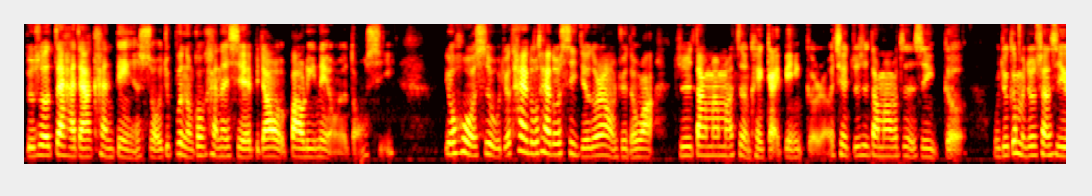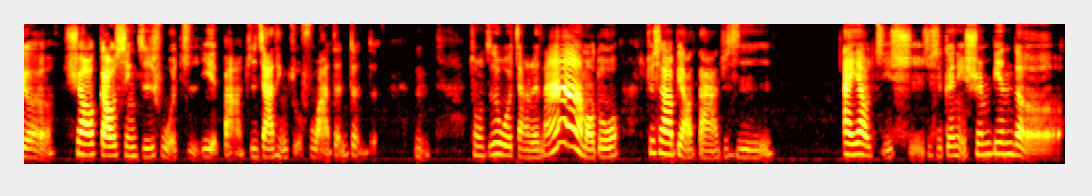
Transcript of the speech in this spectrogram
比如说在他家看电影的时候，就不能够看那些比较暴力内容的东西。又或者是我觉得太多太多细节都让我觉得哇，就是当妈妈真的可以改变一个人，而且就是当妈妈真的是一个，我觉得根本就算是一个需要高薪支付的职业吧，就是家庭主妇啊等等的。嗯，总之我讲了那么多，就是要表达就是爱要及时，就是跟你身边的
